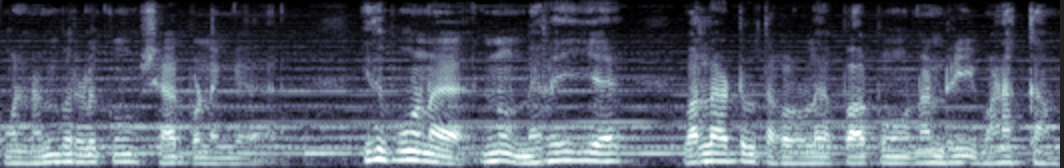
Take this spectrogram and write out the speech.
உங்கள் நண்பர்களுக்கும் ஷேர் பண்ணுங்கள் இது போன இன்னும் நிறைய வரலாற்று தகவல்களை பார்ப்போம். நன்றி வணக்கம்.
